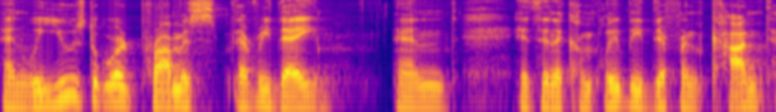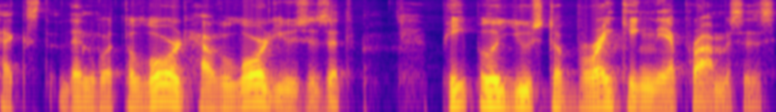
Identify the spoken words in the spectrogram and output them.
And we use the word promise every day, and it's in a completely different context than what the Lord, how the Lord uses it. People are used to breaking their promises.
